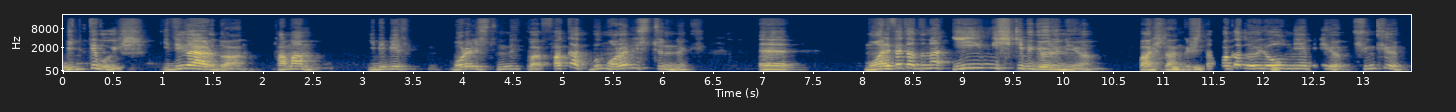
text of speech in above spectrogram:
bitti bu iş. Gidiyor Erdoğan. Tamam gibi bir moral üstünlük var. Fakat bu moral üstünlük e, muhalefet adına iyiymiş gibi görünüyor başlangıçta. Fakat öyle olmayabiliyor. Çünkü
